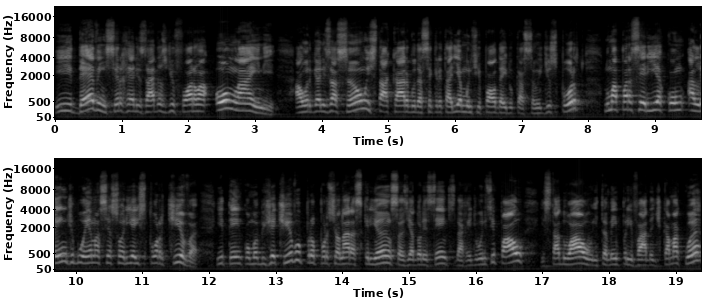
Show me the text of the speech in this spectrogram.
e devem ser realizadas de forma online. A organização está a cargo da Secretaria Municipal da Educação e Desporto, numa parceria com Além de Bueno Assessoria Esportiva, e tem como objetivo proporcionar às crianças e adolescentes da rede municipal, estadual e também privada de Camaquã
